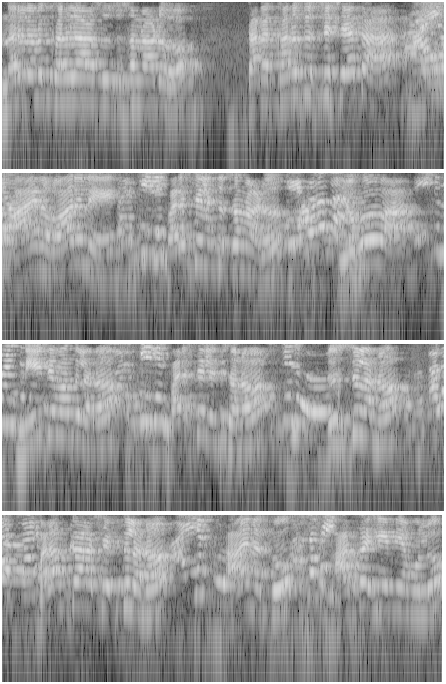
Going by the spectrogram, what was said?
నరులను కనులారా సూచిస్తున్నాడు తన కను దృష్టి చేత ఆయన వారిని పరిశీలించుతున్నాడు యహోవా నీతిమంతులను పరిశీలించను దుష్టులను బలాత్కార శక్తులను ఆయనకు ఆయనకు దుస్తుల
